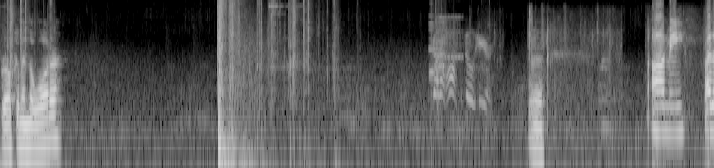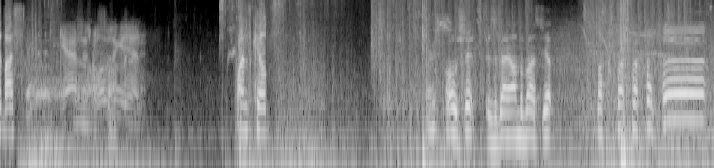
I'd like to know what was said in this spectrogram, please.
Broke him in the water. Got a hostile Where? On me, by the bus. Gas is Oh, closing fuck. in. One's killed. Nice. Oh shit, there's a guy on the bus, yep. Fuck, fuck, fuck, fuck, fuck! To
